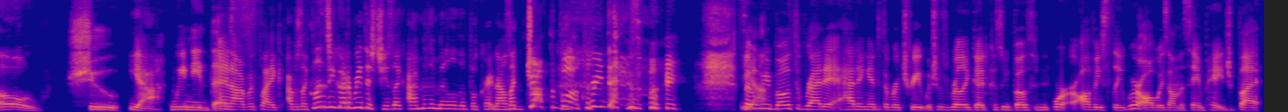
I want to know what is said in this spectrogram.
oh shoot, yeah, we need this. and I was like, I was like, Lindsey, you gotta read this. She's like, I'm in the middle of the book right now. I was like, drop the book, read this. Like, so Yeah. we both read it heading into the retreat, which was really good because we both were obviously we're always on the same page, but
